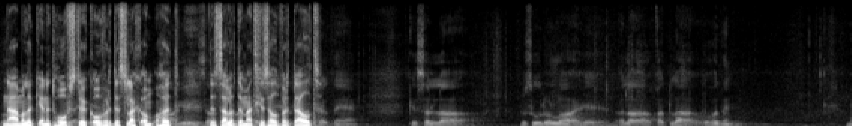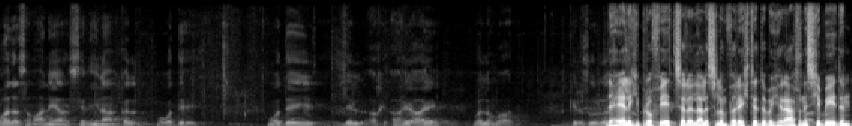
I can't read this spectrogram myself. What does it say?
namelijk in het hoofdstuk over de slag om Uhud. Dezelfde metgezel vertelt de heilige profeet wasallam verrichtte de begrafenisgebeden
